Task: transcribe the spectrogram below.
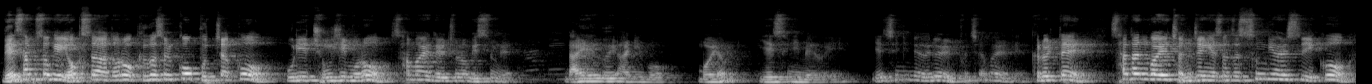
내 삶 속에 역사하도록 그것을 꼭 붙잡고 우리의 중심으로 삼아야 될 줄로 믿습니다. 나의 의 아니고 뭐요? 예수님의 의. 예수님의 의를 붙잡아야 돼요. 그럴 때 사단과의 전쟁에서도 승리할 수 있고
